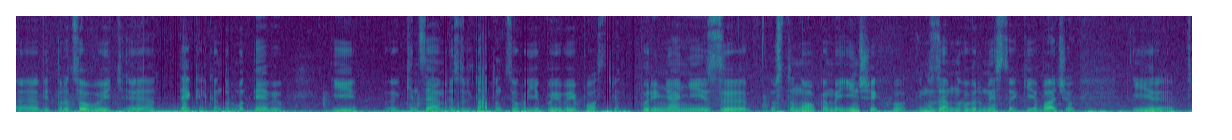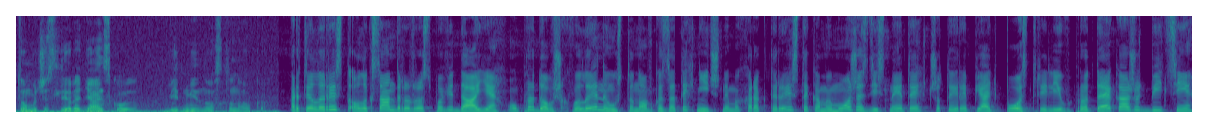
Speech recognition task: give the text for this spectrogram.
е, відпрацьовують е, декілька нормативів, і е, кінцевим результатом цього є бойовий постріл. В порівнянні з установками інших іноземного виробництва, які я бачив, і в тому числі радянського, відмінна установка. Артилерист Олександр розповідає, упродовж хвилини установка за технічними характеристиками може здійснити 4-5 пострілів. Проте, кажуть бійці,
